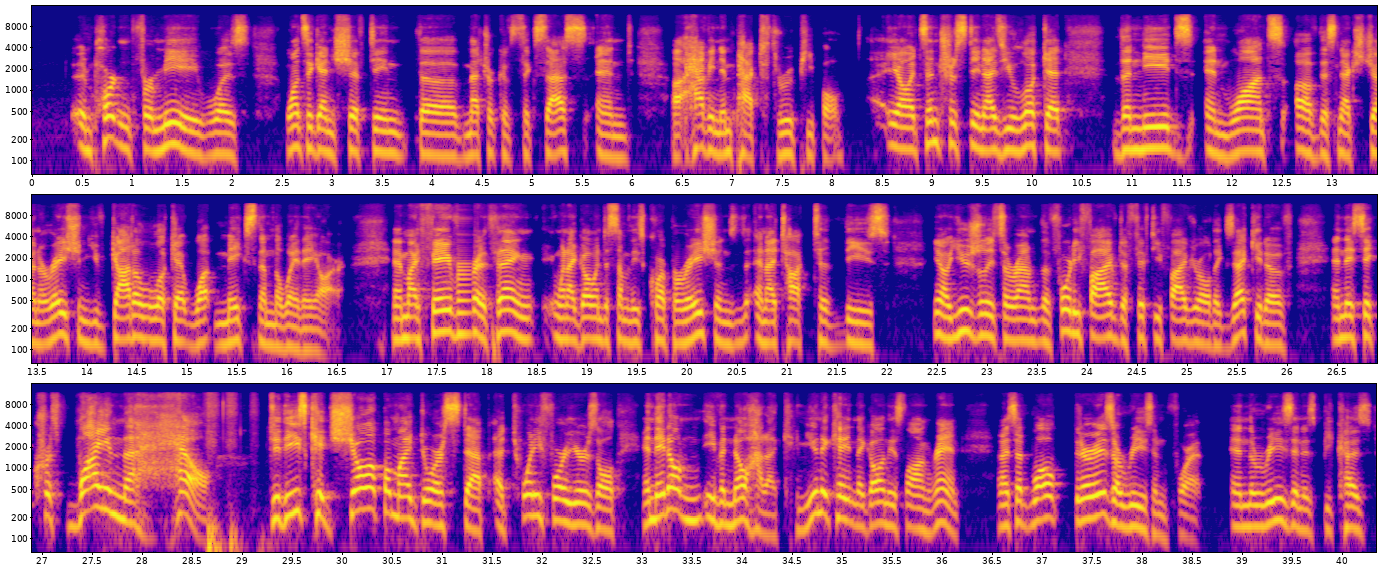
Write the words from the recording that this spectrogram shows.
important for me was once again shifting the metric of success and uh, having impact through people. You know, it's interesting as you look at the needs and wants of this next generation, you've got to look at what makes them the way they are. And my favorite thing when I go into some of these corporations and I talk to these, you know, usually it's around the 45 to 55 year old executive, and they say, Chris, why in the hell do these kids show up on my doorstep at 24 years old and they don't even know how to communicate and they go on this long rant? And I said, well, there is a reason for it. And the reason is because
